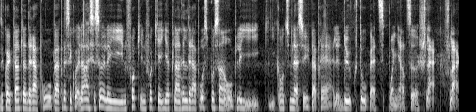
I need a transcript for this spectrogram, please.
C'est quoi, il plante le drapeau, puis après, c'est quoi? Là, c'est ça, là, il- une fois qu'il a planté le drapeau, il se pousse en haut, puis là, il, il continue de la suivre, puis après, elle a deux couteaux, puis elle poignarde ça, schlac, flac,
